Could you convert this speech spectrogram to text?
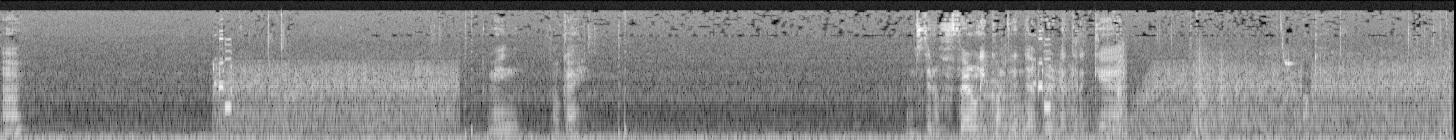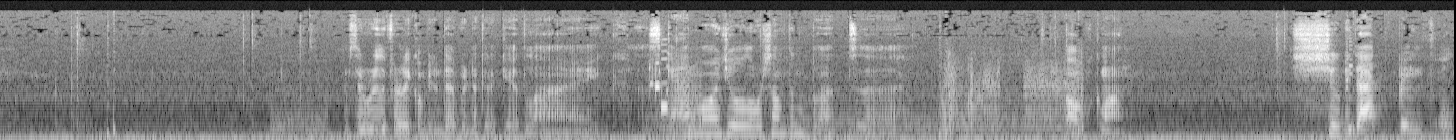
Huh? I mean, okay. I'm still fairly confident that we're not gonna get still really fairly confident that we're not gonna get like a scan module or something, but uh, oh come on, should be that painful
